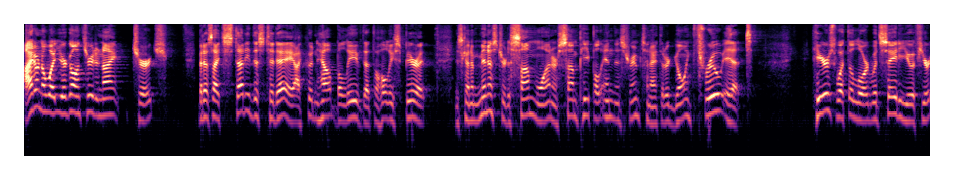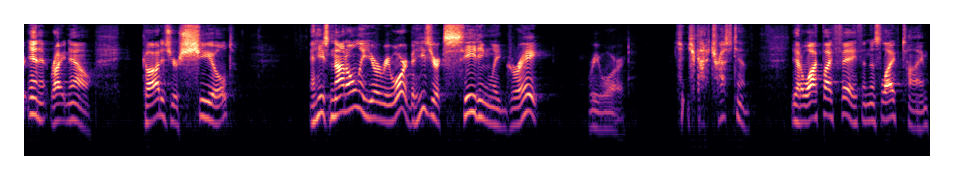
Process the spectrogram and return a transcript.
I don't know what you're going through tonight, church, But as I studied this today, I couldn't help believe that the Holy Spirit is going to minister to someone or some people in this room tonight that are going through it. Here's what the Lord would say to you if you're in it right now God is your shield, and He's not only your reward, but He's your exceedingly great reward. You, got to trust Him. You got to walk by faith in this lifetime.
